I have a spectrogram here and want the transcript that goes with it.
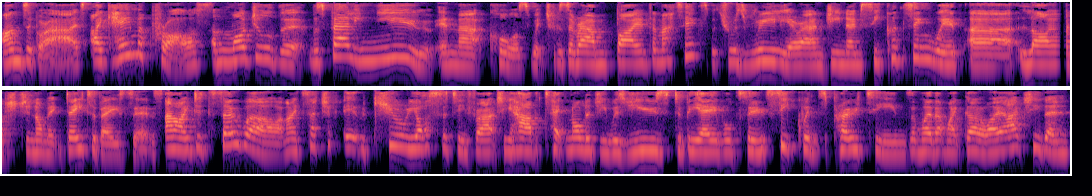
undergrad, I came across a module that was fairly new in that course, which was around bioinformatics, which was really around genome sequencing with uh, large genomic databases. And I did so well, and I had such a, curiosity for actually how the technology was used to be able to sequence proteins and where that might go. I actually then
